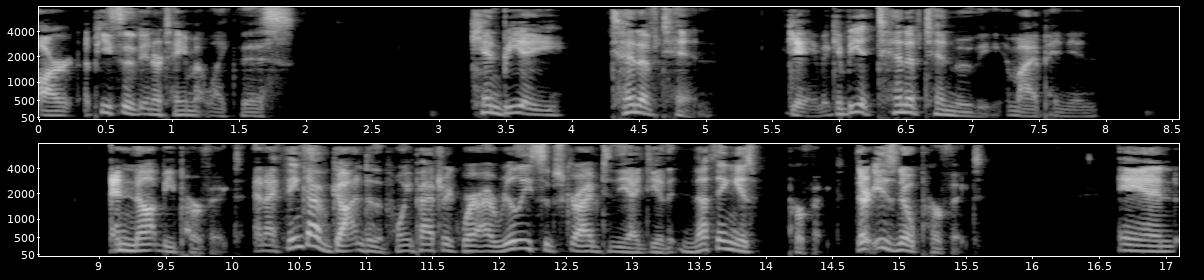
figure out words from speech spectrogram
art, a piece of entertainment like this can be a 10 of 10 game. It can be a 10 of 10 movie, in my opinion, and not be perfect. And I think I've gotten to the point, Patrick, where I really subscribe to the idea that nothing is perfect. There is no perfect. And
